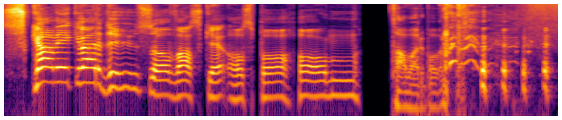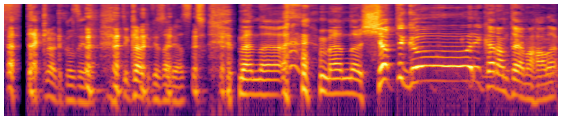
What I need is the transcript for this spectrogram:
Skal vi ikke være du, så vaske oss på hånd. Ta vare på hverandre. jeg klarte ikke å si det. Du klarte ikke seriøst. Men, uh, men kjøttet går i karantene. Ha det.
